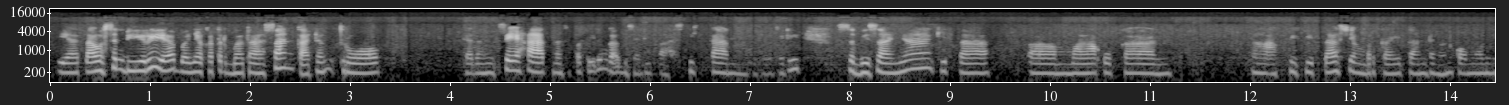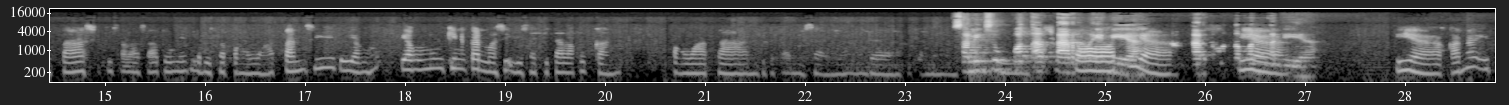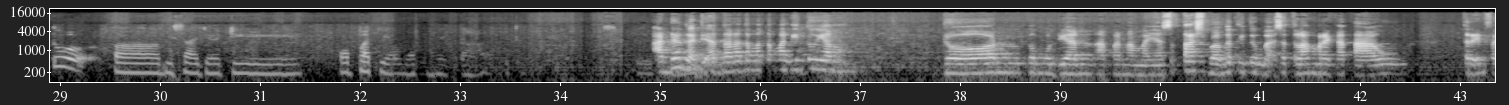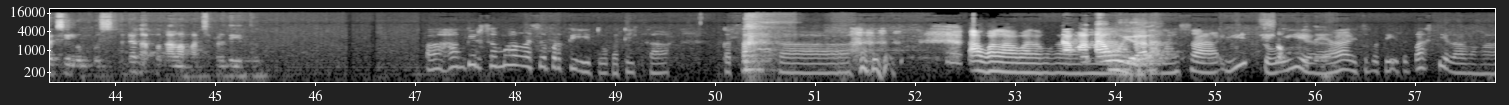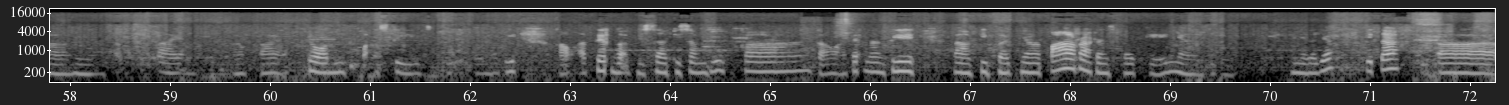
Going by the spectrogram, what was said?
ya tahu sendiri ya banyak keterbatasan kadang drop kadang sehat. Nah seperti itu nggak bisa dipastikan gitu. jadi sebisanya kita um, melakukan Nah, aktivitas yang berkaitan dengan komunitas itu salah satunya lebih ke penguatan sih itu yang yang mungkin kan masih bisa kita lakukan penguatan gitu kan misalnya ada saling support antar support, ini ya iya. antar teman-teman iya. tadi ya iya karena itu uh, bisa jadi obat ya buat mereka gitu. ada nggak di antara teman-teman itu yang down, kemudian apa namanya stres banget itu mbak setelah mereka tahu terinfeksi lupus. Ada nggak pengalaman seperti itu? Uh, hampir semua nggak seperti itu ketika ketika awal-awal mengalami tahu ya masa itu Shock iya ya. seperti itu pastilah mengalami apa yang apa down itu pasti seperti itu. Nanti khawatir nggak bisa disembuhkan, khawatir nanti akibatnya parah dan sebagainya. Gitu. Hanya saja kita uh,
